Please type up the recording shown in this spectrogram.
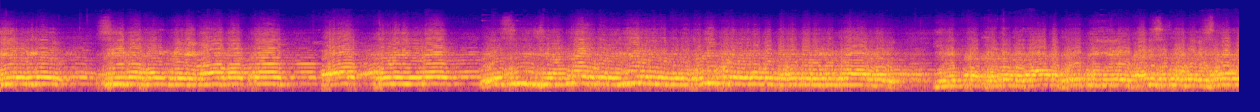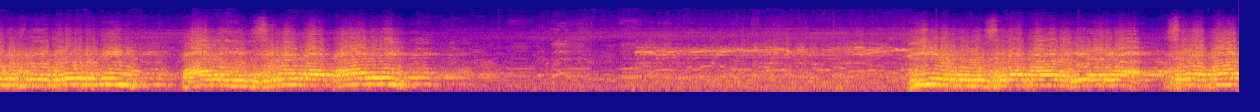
வீரர்கள் சிவகங்கை மாவட்டம் துணையுடன் எஸ்பிசி அண்ணாவுடைய வீரர்கள் என்ற வெளிப்படை வளம் வந்து கொண்டிருக்கின்றார்கள். இந்த கடுமையான போட்டியில் பரிசு தொகை சிறப்பு பரிசையை பெறுவதற்கு காலையில் சிறந்த காலை வீரர்களும் சிறப்பான வீரர்கள் சிறப்பான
